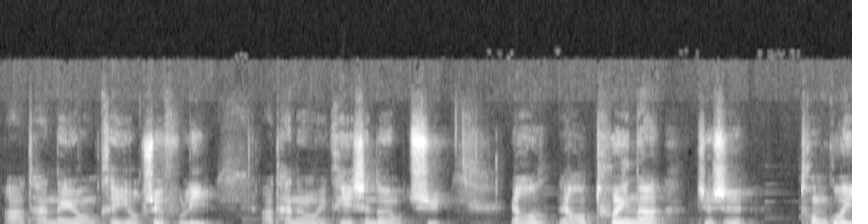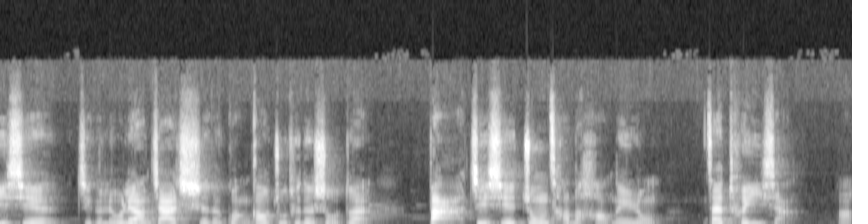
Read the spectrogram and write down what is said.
啊，它内容可以有说服力啊，它内容也可以生动有趣。然后，然后推呢，就是。通过一些这个流量加持的广告助推的手段，把这些种草的好内容再推一下啊，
